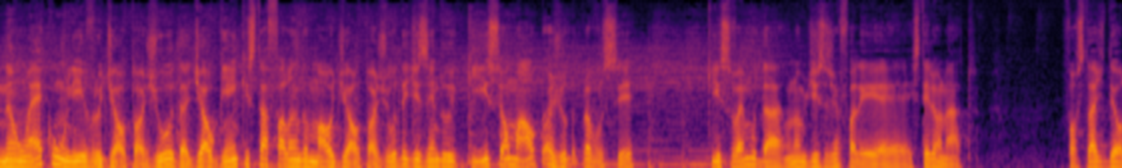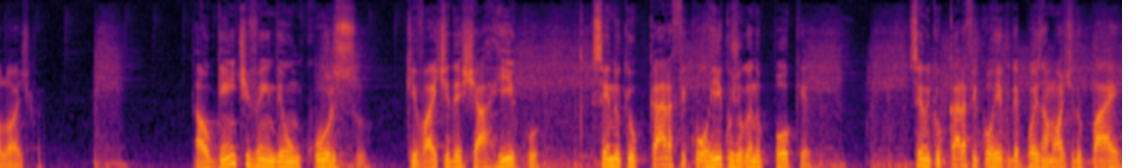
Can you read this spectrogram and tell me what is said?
Não é com um livro de autoajuda de alguém que está falando mal de autoajuda e dizendo que isso é uma autoajuda para você, que isso vai mudar. O nome disso eu já falei, é estelionato. Falsidade ideológica. Alguém te vendeu um curso que vai te deixar rico sendo que o cara ficou rico jogando pôquer, sendo que o cara ficou rico depois da morte do pai.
